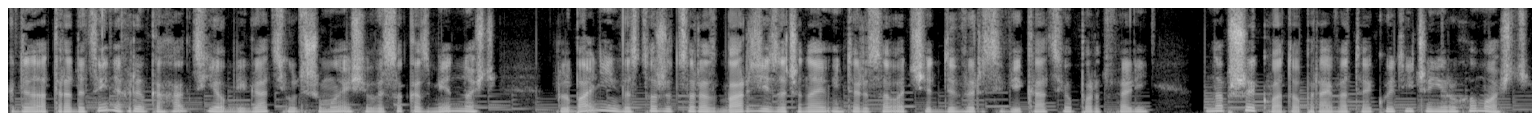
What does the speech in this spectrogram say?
Gdy na tradycyjnych rynkach akcji i obligacji utrzymuje się wysoka zmienność, globalni inwestorzy coraz bardziej zaczynają interesować się dywersyfikacją portfeli, np. o private equity czy nieruchomości.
